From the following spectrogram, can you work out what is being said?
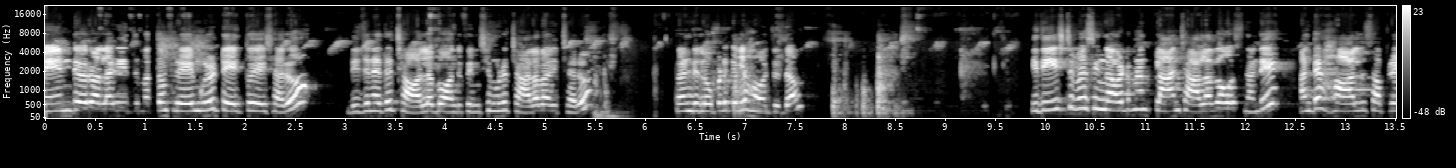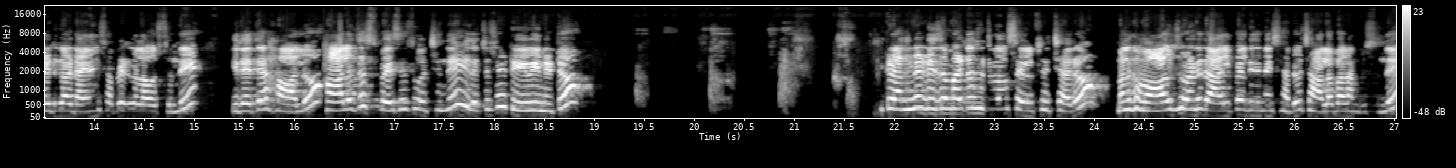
మెయిన్ డోర్ అలాగే ఇది మొత్తం ఫ్రేమ్ కూడా టేక్తో చేశారు. డిజైన్ అయితే చాలా బాగుంది ఫినిషింగ్ కూడా చాలా బాగా ఇచ్చారు. రండి లోపలికి వెళ్ళి హౌస్ చూద్దాం. ఇది ఈస్ట్ ఫేసింగ్ కాబట్టి మనకి ప్లాన్ చాలా బాగా వస్తుందండి. అంటే హాల్ సపరేట్గా డైనింగ్ సపరేట్గా అలా వస్తుంది. ఇదైతే హాల్. హాల్ అయితే స్పేసెస్ వచ్చింది. ఇది వచ్చేసి టీవీ యూనిట్. ఇక్కడ అన్ని డిజైన్ ఐటమ్స్ సెల్ఫ్స్ ఇచ్చారు. మనకి వాల్స్ చూడండి రాయల్ డిజైన్ ఇచ్చినారు చాలా బాగా అనిపిస్తుంది.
